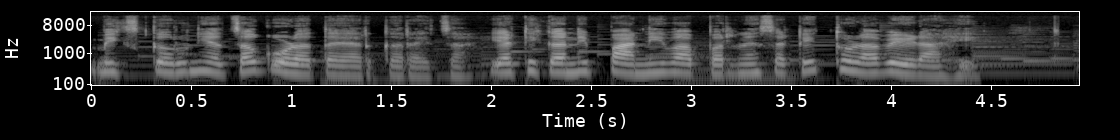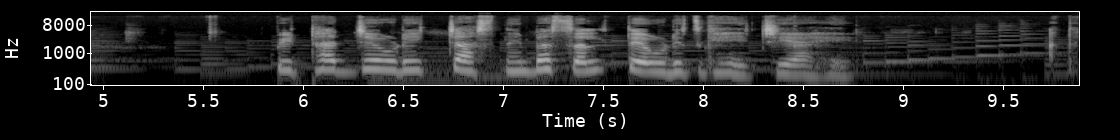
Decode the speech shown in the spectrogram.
मिक्स करून याचा गोळा तयार करायचा. या ठिकाणी पाणी वापरण्यासाठी थोडा वेळ आहे. पिठात जेवढी चासणी बसल तेवढीच घ्यायची आहे. आता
